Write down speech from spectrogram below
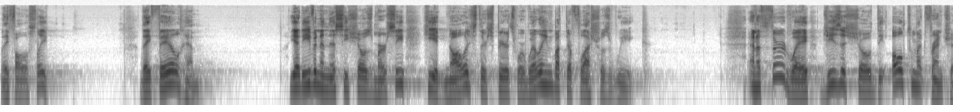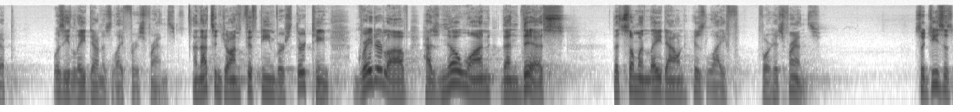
they fall asleep, they fail him. Yet, even in this, he shows mercy. He acknowledged their spirits were willing, but their flesh was weak. And a third way Jesus showed the ultimate friendship was he laid down his life for his friends. And that's in John 15, verse 13. Greater love has no one than this, that someone lay down his life for his friends. So Jesus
